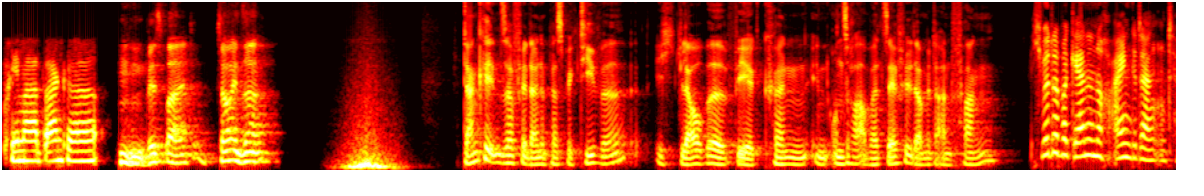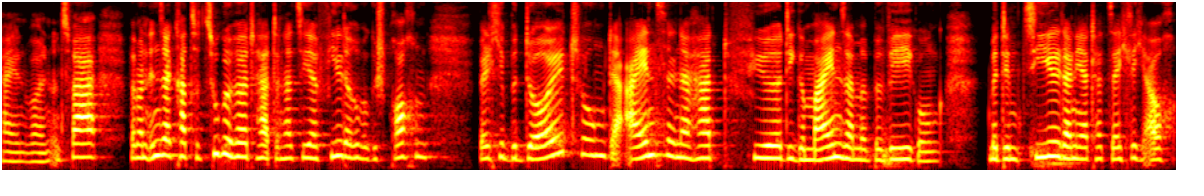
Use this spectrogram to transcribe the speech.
Prima, danke. Bis bald. Ciao, Insa. Danke, Insa, für deine Perspektive. Ich glaube, wir können in unserer Arbeit sehr viel damit anfangen. Ich würde aber gerne noch einen Gedanken teilen wollen. Und zwar, wenn man Insa gerade so zugehört hat, dann hat sie ja viel darüber gesprochen, welche Bedeutung der Einzelne hat für die gemeinsame Bewegung. Mit dem Ziel, dann ja tatsächlich auch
